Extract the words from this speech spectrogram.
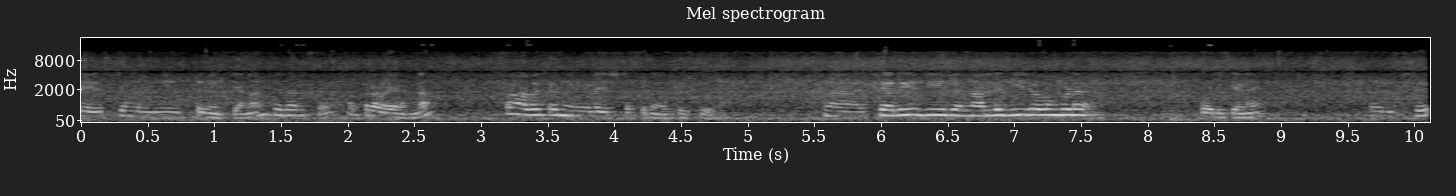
ടേസ്റ്റ് മുന്നിട്ട് നിൽക്കണം. ചിലർക്ക് അത്ര വേണ്ട. അപ്പോൾ അതൊക്കെ നിങ്ങളുടെ ഇഷ്ടത്തിനനുസരിച്ച് ചെറിയ ജീരകം നല്ല ജീരകം കൂടെ പൊടിക്കണേ. പൊടിച്ച്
